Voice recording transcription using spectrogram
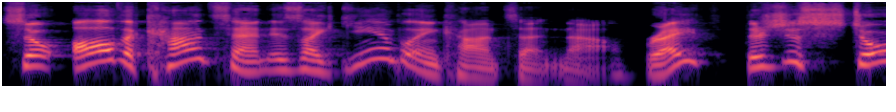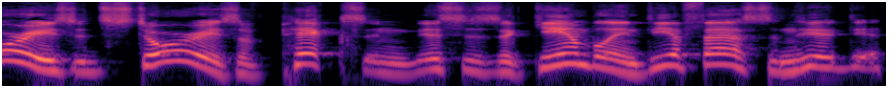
So all the content is like gambling content now, right? There's just stories and stories of picks, and this is a gambling DFS, and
